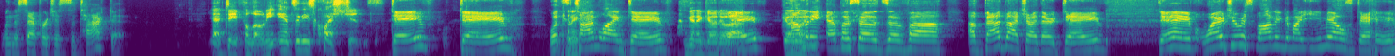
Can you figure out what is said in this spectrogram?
when the separatists attacked it. yeah dave filoni answer these questions Dave, Dave, what's the timeline, Dave? i'm gonna go to a Dave, go how to a- many episodes of uh, of Bad Batch are there, Dave? Dave, why aren't you responding to my emails, Dave?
